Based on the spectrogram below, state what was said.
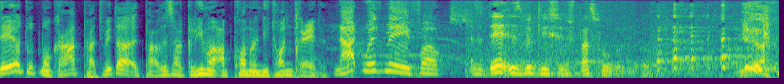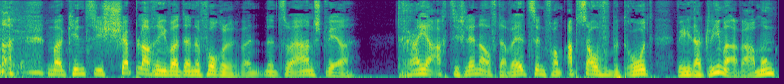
Der tut mir grad per Twitter das Pariser Klimaabkommen in die Tonne treten. Not with me, folks. Also der ist wirklich ein Spaßvogel. Man kennt sich Schepplach über deine Vogel, wenn nicht so ernst wär. 83 Länder auf der Welt sind vom Absaufen bedroht wegen der Klimaerwärmung.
